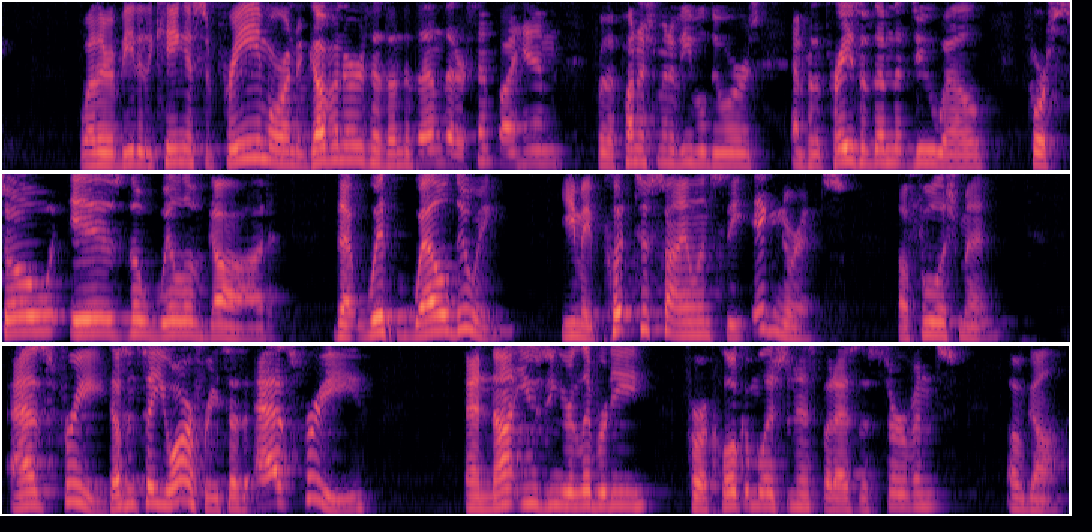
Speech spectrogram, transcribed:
whether it be to the king as supreme or unto governors as unto them that are sent by him for the punishment of evildoers and for the praise of them that do well. For so is the will of God, that with well doing ye may put to silence the ignorance of foolish men. As free, doesn't say you are free, it says as free, and not using your liberty for a cloak of maliciousness, but as the servants of God.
